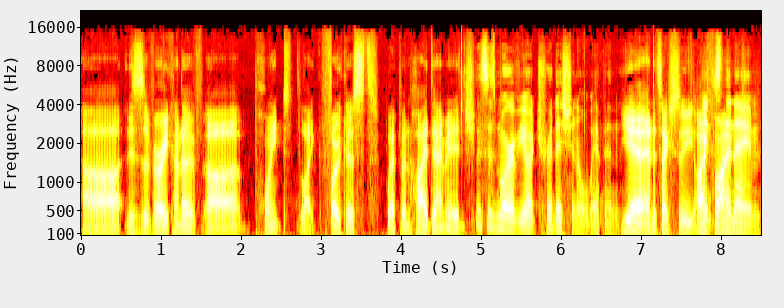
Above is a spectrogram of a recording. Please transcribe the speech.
Uh, this is a very kind of uh, point, like focused weapon, high damage. This is more of your traditional weapon. Yeah, and it's actually I Hence the find name.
